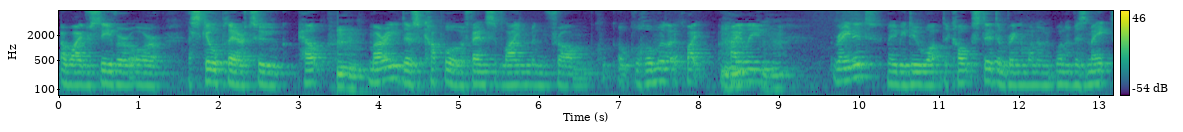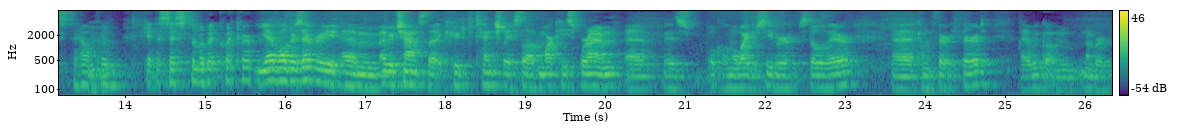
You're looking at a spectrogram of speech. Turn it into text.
a wide receiver or a skill player to help Mhm. Murray. There's a couple of offensive linemen from Oklahoma that are quite Mhm. highly Mhm. rated. Maybe do what the Colts did and bring in one of one of his mates to help Mhm. him get the system a bit quicker. Yeah, well, there's every um, every chance that it could potentially still have Marquise Brown, uh, his Oklahoma wide receiver, still there, uh, come 33rd. Uh, we've got him number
